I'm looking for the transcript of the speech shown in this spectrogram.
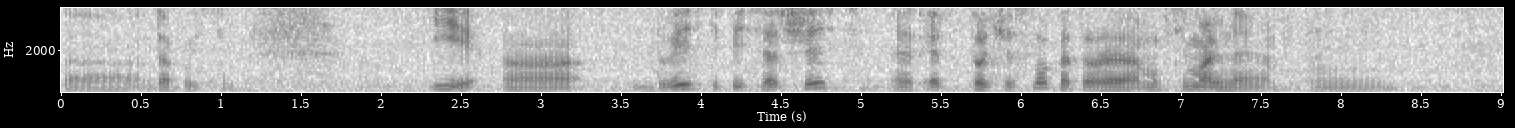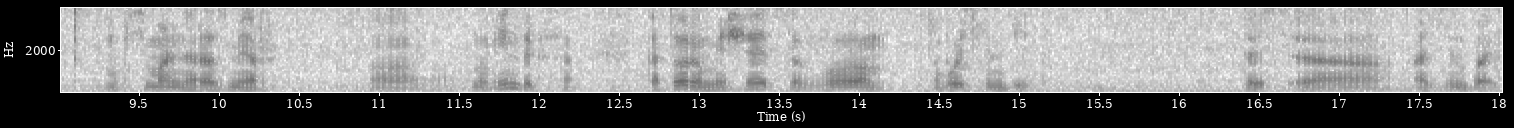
А, допустим. И а, 256 э, это то число, которое максимальное, максимальный размер э, ну, индекса, который умещается в 8 бит. То есть э, 1 байт.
